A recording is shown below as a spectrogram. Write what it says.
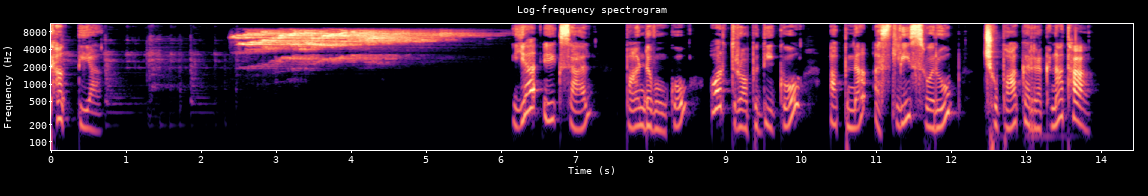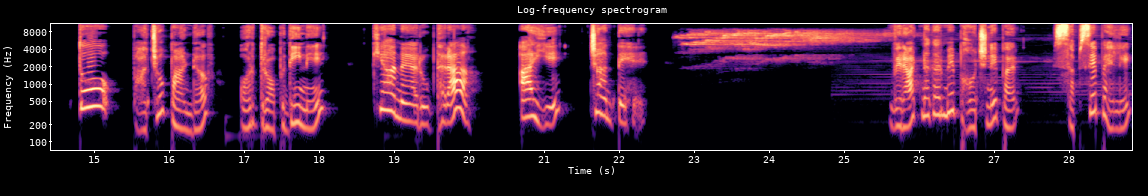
ढक दिया। यह एक साल पांडवों को और द्रौपदी को अपना असली स्वरूप छुपा कर रखना था। तो पाँचों पांडव और द्रौपदी ने, क्या नया रूप धरा? आइए जानते हैं। विराटनगर में पहुँचने पर सबसे पहले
